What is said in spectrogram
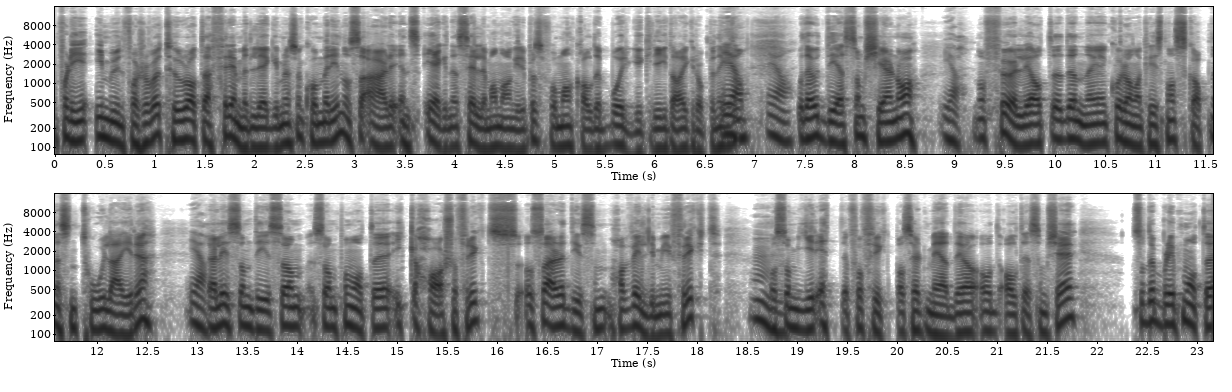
Fordi immunforsvaret tror at det er fremmedlegemer som kommer inn, og så er det ens egne celler man angriper, så får man kalle det borgerkrig da i kroppen. ikke Ja, sant? ja. Og det er jo det som skjer nå. Ja. Nå føler jeg at denne koronakrisen har skapt nesten to leire. Ja. Det er liksom de som, som på en måte ikke har så frykt, og så er det de som har veldig mye frykt, og som gir etter for fryktbasert media og alt det som skjer. Så det blir på en måte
